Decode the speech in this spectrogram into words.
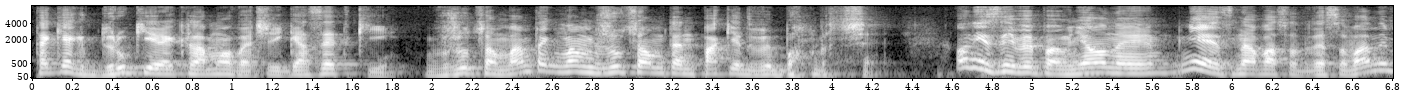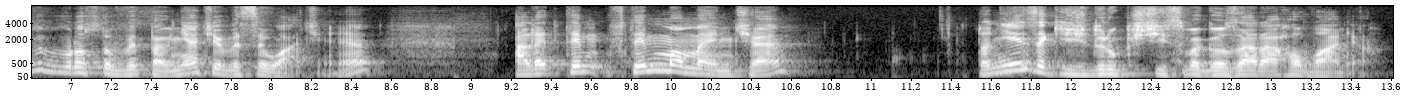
tak jak druki reklamowe, czyli gazetki, wrzucą wam, tak wam wrzucą ten pakiet wyborczy. On jest niewypełniony, nie jest na was adresowany, wy po prostu wypełniacie, wysyłacie, nie? Ale tym, w tym momencie to nie jest jakiś druk ścisłego zarachowania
